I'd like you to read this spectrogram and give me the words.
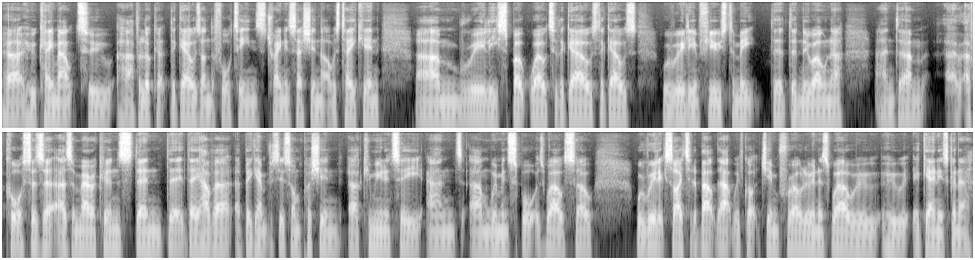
uh, who came out to have a look at the girls under 14s training session that I was taking. Um, really spoke well to the girls. The girls were really infused to meet the the new owner and um, of course, as as Americans, then they, they have a, a big emphasis on pushing uh, community and um, women's sport as well. So we're really excited about that. We've got Jim Frevola in as well, who who again is going to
